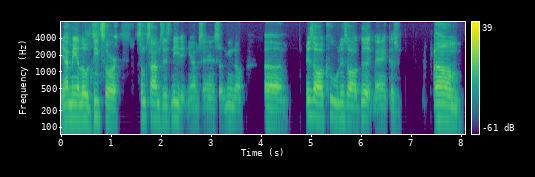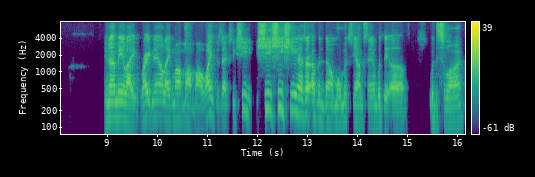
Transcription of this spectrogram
You know I mean? A little detour sometimes is needed. You know what I'm saying? So, you know, um, it's all cool, it's all good, man. Cause um you know what I mean? Like right now, like my my, my wife is actually she she she she has her up and down moments, you know what I'm saying, with the uh with the salon.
